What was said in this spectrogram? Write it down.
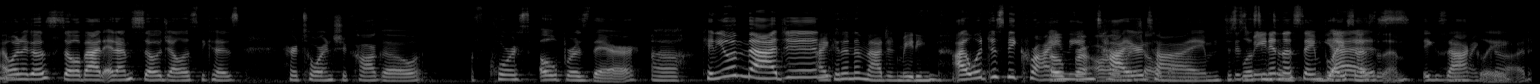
I want to go so bad, and I'm so jealous because her tour in Chicago, of course, Oprah's there. Uh, Can you imagine? I couldn't imagine meeting. I would just be crying the Oprah or entire time, just, Just listening being in the same place as them. Exactly. Oh my God.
